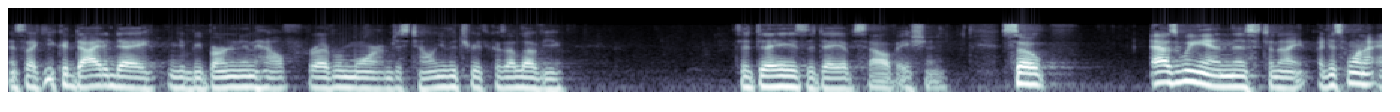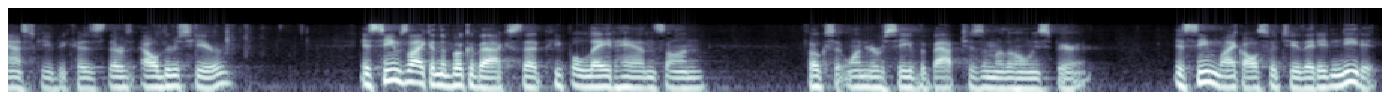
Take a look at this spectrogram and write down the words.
It's like you could die today and you'd be burning in hell forevermore. I'm just telling you the truth because I love you. Today is the day of salvation. So, as we end this tonight, I just want to ask you because there's elders here. It seems like in the book of Acts that people laid hands on folks that wanted to receive the baptism of the Holy Spirit. It seemed like also, too, they didn't need it.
